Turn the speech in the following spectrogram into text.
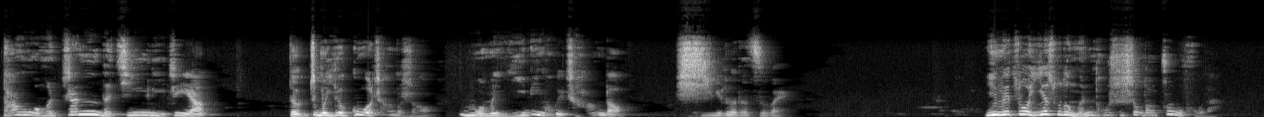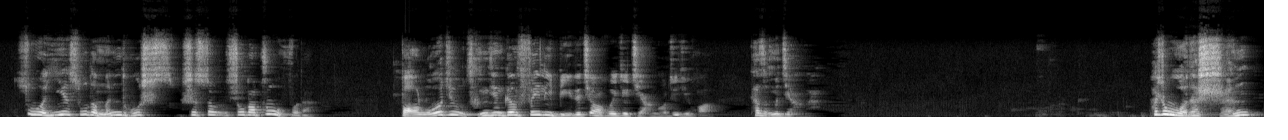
当我们真的经历这样的这么一个过程的时候，我们一定会尝到喜乐的滋味。因为做耶稣的门徒是受到祝福的，做耶稣的门徒是是受受到祝福的。保罗就曾经跟菲利比的教会就讲过这句话，他怎么讲的？他说：“我的神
